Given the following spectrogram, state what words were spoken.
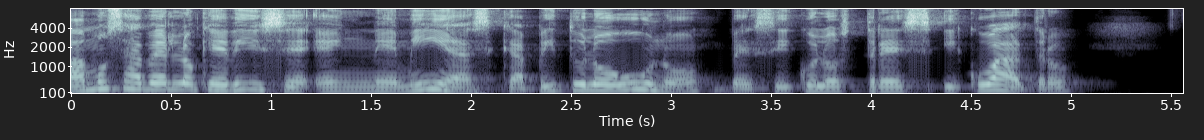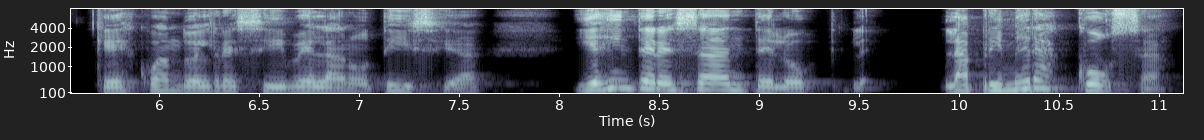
Vamos a ver lo que dice en Nehemías capítulo 1, versículos 3 y 4, que es cuando él recibe la noticia. Y es interesante lo, la primera cosa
